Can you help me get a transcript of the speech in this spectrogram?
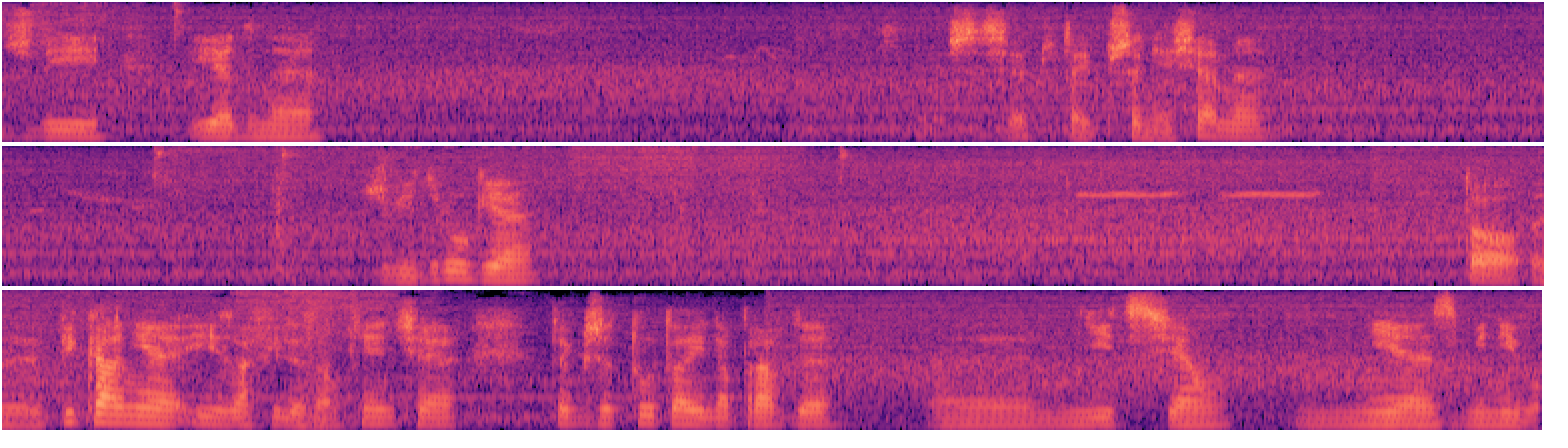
drzwi jedne. Jeszcze się tutaj przeniesiemy. Drzwi drugie. To y, pikanie i za chwilę zamknięcie. Także tutaj naprawdę y, nic się nie zmieniło.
